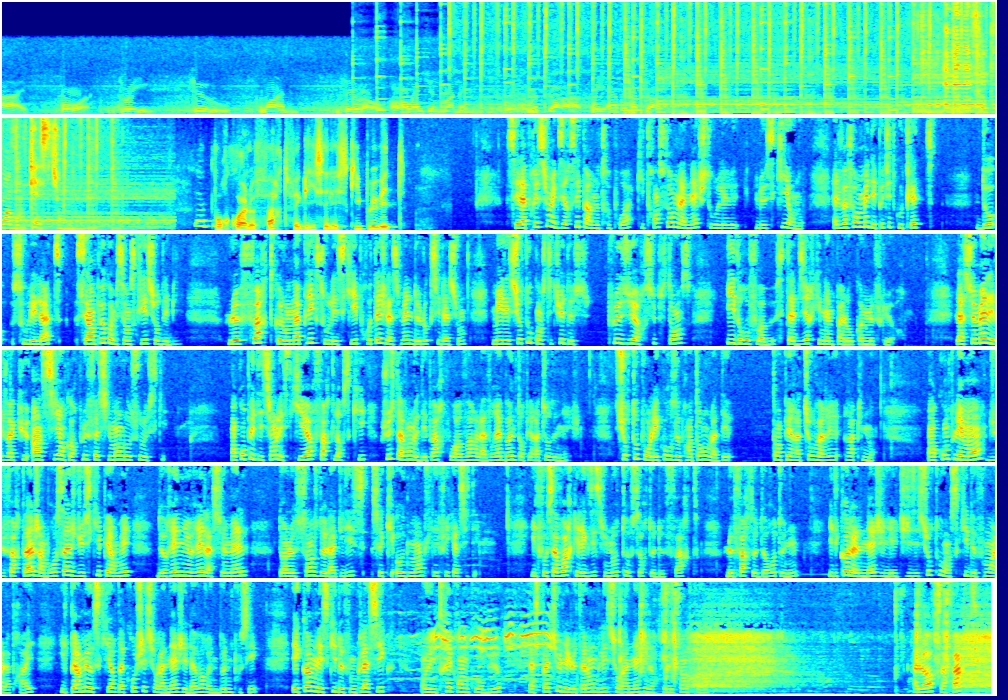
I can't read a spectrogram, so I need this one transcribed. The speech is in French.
5, 4, 3, 2, 1, 0. All engine running. Liftoff. We have a liftoff. MNF répond à vos questions. Pourquoi le fart fait glisser les skis plus vite? C'est la pression exercée par notre poids qui transforme la neige sous le, le ski en eau. Elle va former des petites gouttelettes d'eau sous les lattes. C'est un peu comme si on skiait sur des billes. Le fart que l'on applique sous les skis protège la semelle de l'oxydation, mais il est surtout constitué de plusieurs substances hydrophobes, c'est-à-dire qui n'aiment pas l'eau, comme le fluor. La semelle évacue ainsi encore plus facilement l'eau sous le ski. En compétition, les skieurs fartent leur ski juste avant le départ pour avoir la vraie bonne température de neige. Surtout pour les courses de printemps où la température varie rapidement. En complément du fartage, un brossage du ski permet de rainurer la semelle dans le sens de la glisse, ce qui augmente l'efficacité. Il faut savoir qu'il existe une autre sorte de fart, le fart de retenue. Il colle à la neige, il est utilisé surtout en ski de fond à la praille. Il permet aux skieurs d'accrocher sur la neige et d'avoir une bonne poussée. Et comme les skis de fond classiques ont une très grande courbure, la spatule et le talon glissent sur la neige alors que le centre colle. Alors, ça farte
